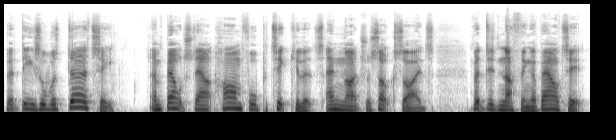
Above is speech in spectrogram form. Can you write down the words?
that diesel was dirty and belched out harmful particulates and nitrous oxides, but did nothing about it.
